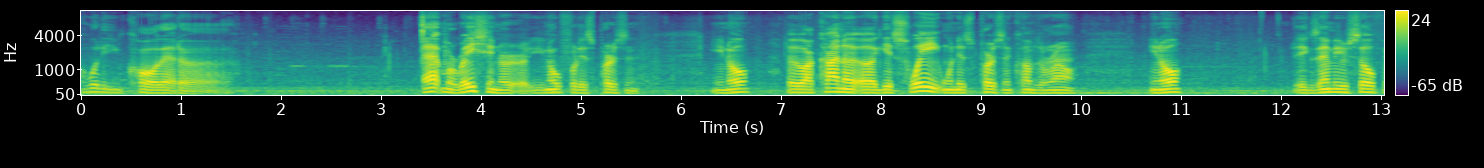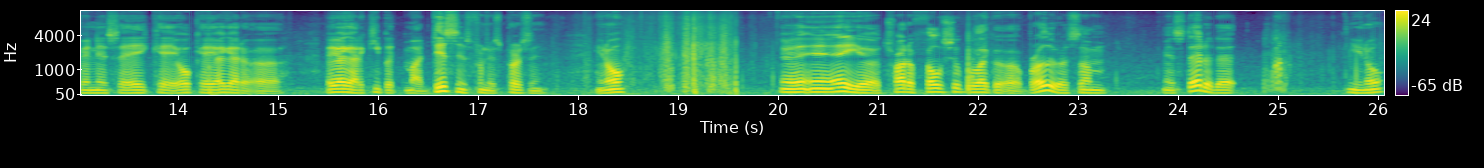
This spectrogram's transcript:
what do you call that uh admiration or you know for this person you know? So I kind of uh, get swayed when this person comes around you know? Examine yourself and then say okay okay I gotta uh maybe I gotta keep a, my distance from this person, you know. And, and hey, uh, try to fellowship with like a, a, brother or something instead of that, you know.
